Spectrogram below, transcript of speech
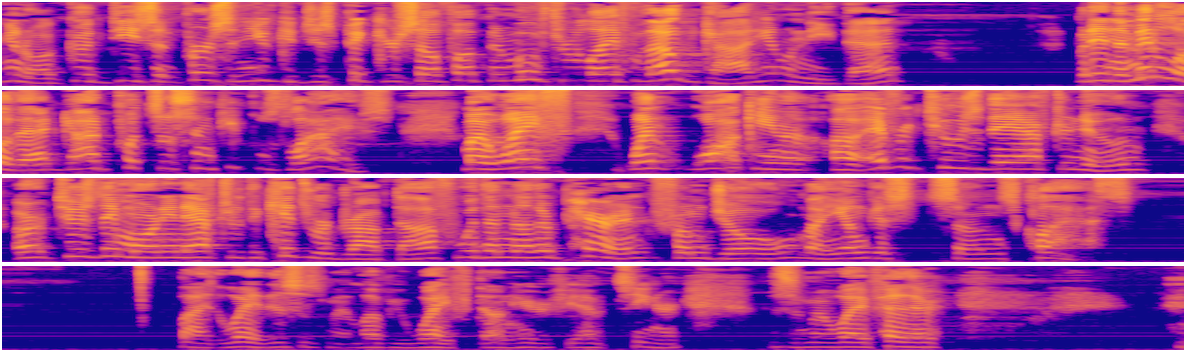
you know, a good decent person, you could just pick yourself up and move through life without God. You don't need that. But in the middle of that, God puts us in people's lives. My wife went walking uh, every Tuesday afternoon or Tuesday morning after the kids were dropped off with another parent from Joe, my youngest son's class. By the way, this is my lovely wife down here if you haven't seen her. This is my wife, Heather.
